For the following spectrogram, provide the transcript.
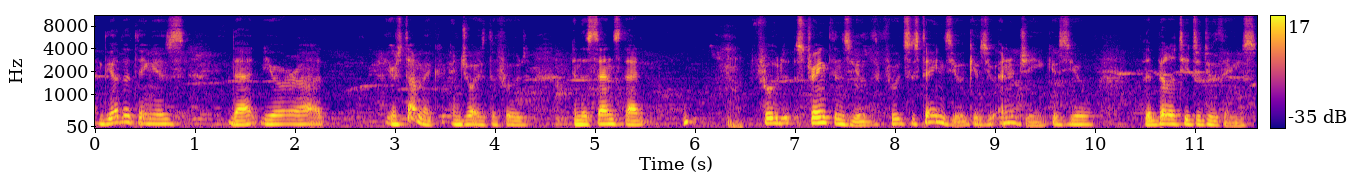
And the other thing is that your uh, your stomach enjoys the food, in the sense that food strengthens you, the food sustains you, it gives you energy, it gives you the ability to do things.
